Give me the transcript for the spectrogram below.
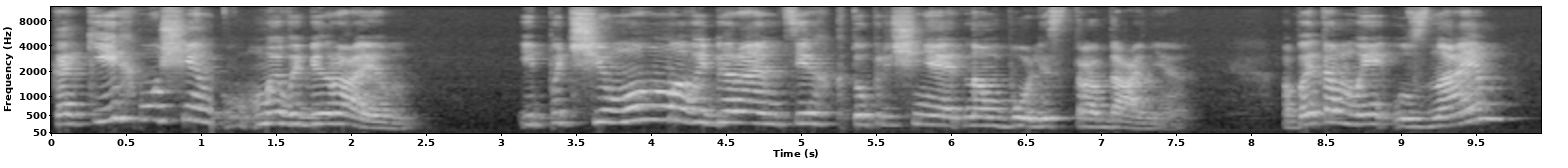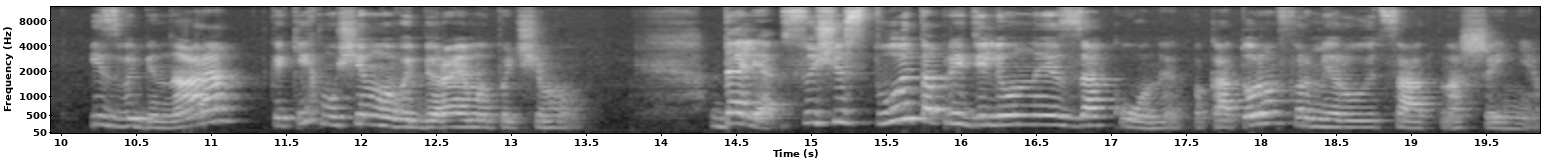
Каких мужчин мы выбираем? И почему мы выбираем тех, кто причиняет нам боль и страдания? Об этом мы узнаем из вебинара «Каких мужчин мы выбираем и почему?». Далее, существуют определенные законы, по которым формируются отношения.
